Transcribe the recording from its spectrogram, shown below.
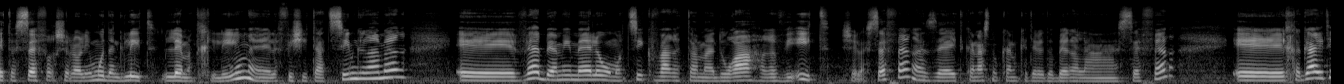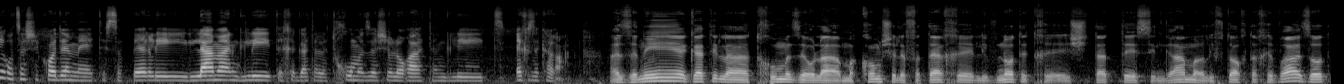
את הספר שלו, לימוד אנגלית למתחילים, אה, לפי שיטת סינגרמר. אה, ובימים אלו הוא מוציא כבר את המהדורה הרביעית של הספר, אז אה, התכנסנו כאן כדי לדבר על הספר. אה, חגי, הייתי רוצה שקודם תספר לי למה אנגלית, איך הגעת לתחום הזה של הוראת אנגלית, איך זה קרה. אז אני הגעתי לתחום הזה, או למקום של לפתח, לבנות את שיטת סינגרמר, לפתוח את החברה הזאת,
